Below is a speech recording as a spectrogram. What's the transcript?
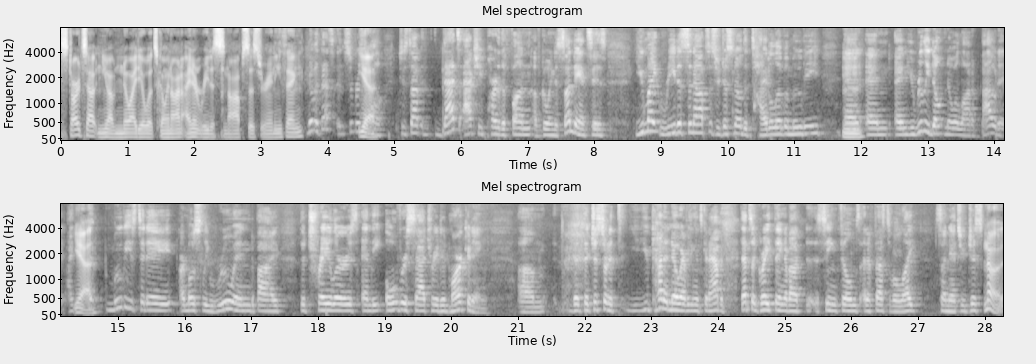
starts out and you have no idea what's going on. I didn't read a synopsis or anything. No, but that's so first Yeah. of all, just. That's actually part of the fun of going to Sundance is you might read a synopsis or just know the title of a movie, and and and you really don't know a lot about it. I Mm-hmm. Yeah. think movies today are mostly ruined by the trailers and the oversaturated marketing. Um, that, that just sort of you kind of know everything that's going to happen. That's a great thing about seeing films at a festival like Sundance. You just No,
